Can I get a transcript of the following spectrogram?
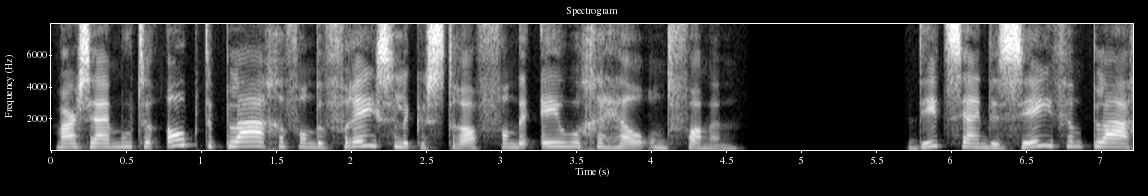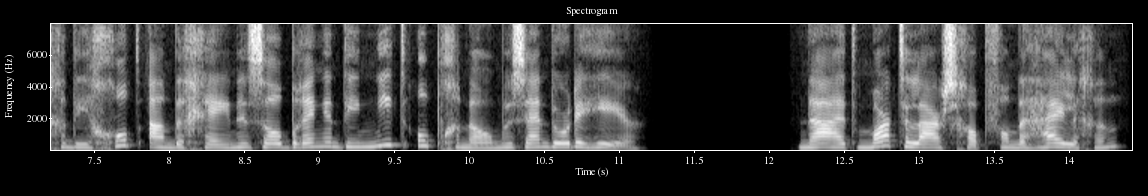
maar zij moeten ook de plagen van de vreselijke straf van de eeuwige hel ontvangen. Dit zijn de zeven plagen die God aan degenen zal brengen die niet opgenomen zijn door de Heer. na het martelaarschap van de heiligen,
